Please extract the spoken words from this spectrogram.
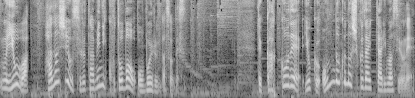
要は話をするために言葉を覚えるんだそうです。で学校でよく音読の宿題ってありますよね。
